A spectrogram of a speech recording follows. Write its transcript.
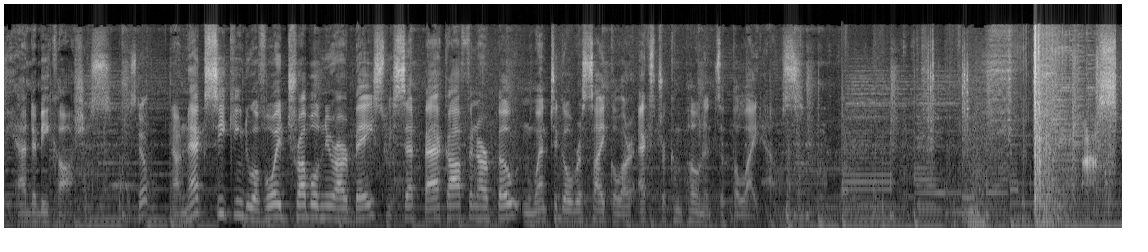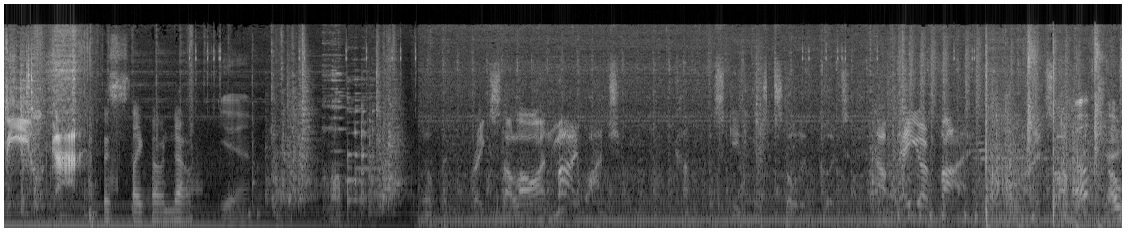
We had to be cautious. Let's go. Now, next, seeking to avoid trouble near our base, we set back off in our boat and went to go recycle our extra components at the lighthouse. I still got it. This is like, oh no. Yeah. Nobody breaks the law on my watch. Confiscating your stolen goods. Now pay your fine. Or Oh, oh.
